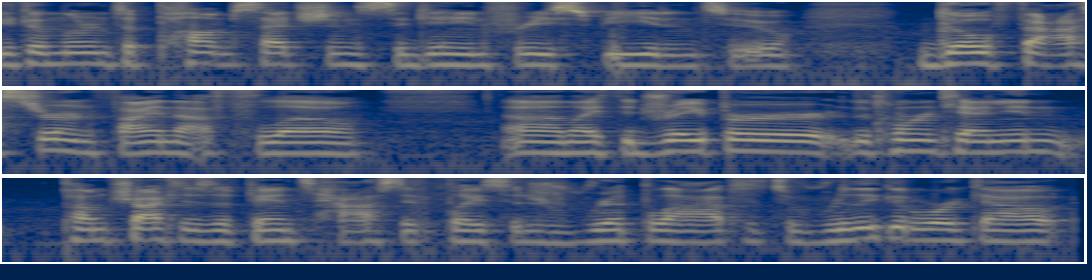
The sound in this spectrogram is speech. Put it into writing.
You can learn to pump sections to gain free speed and to go faster and find that flow. Um, like the Draper, the Corner Canyon pump track is a fantastic place to just rip laps. It's a really good workout,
